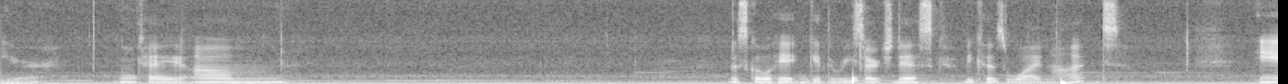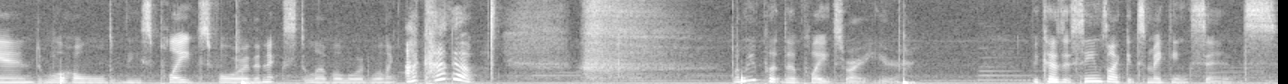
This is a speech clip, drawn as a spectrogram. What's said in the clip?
here. Okay, um... Let's go ahead and get the research desk because why not? And we'll hold these plates for the next level, Lord willing. I kind of... Let me put the plates right here. Because it seems like it's making sense.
